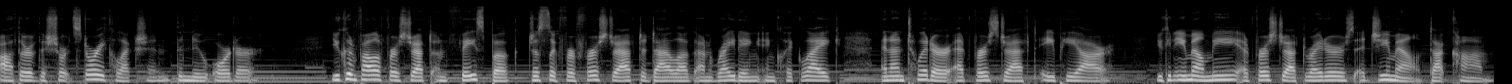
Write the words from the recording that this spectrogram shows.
author of the short story collection, The New Order. You can follow First Draft on Facebook. Just look for First Draft, a dialogue on writing, and click like, and on Twitter at First Draft APR. You can email me at firstdraftwriters at gmail.com.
